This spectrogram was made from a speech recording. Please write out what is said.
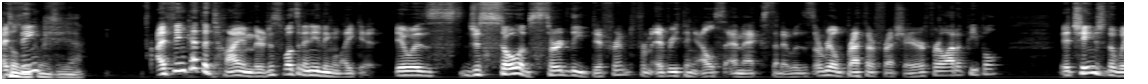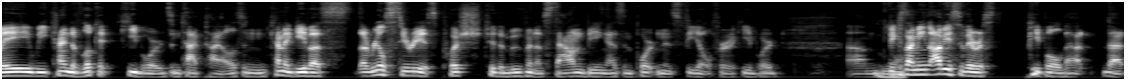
I think- crazy, yeah. I think at the time there just wasn't anything like it. It was just so absurdly different from everything else MX that it was a real breath of fresh air for a lot of people. It changed the way we kind of look at keyboards and tactiles and kind of gave us a real serious push to the movement of sound being as important as feel for a keyboard. Um, Yeah. Because I mean, obviously there was people that that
